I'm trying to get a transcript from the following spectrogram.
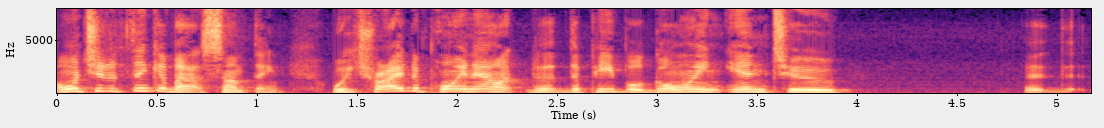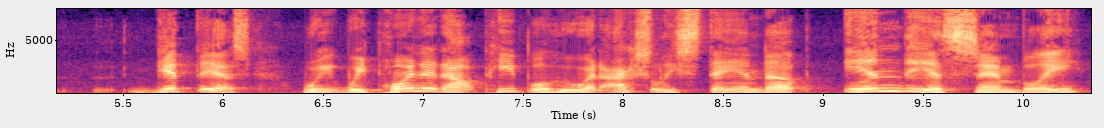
I want you to think about something. We tried to point out the, the people going into, uh, get this, we, we pointed out people who would actually stand up in the assembly.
